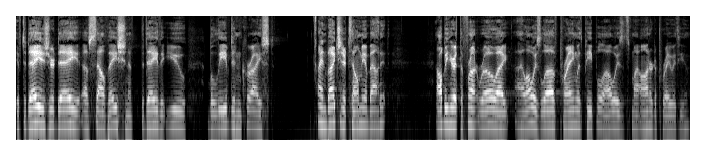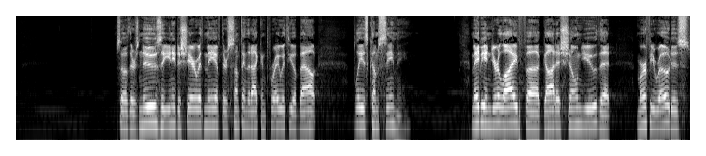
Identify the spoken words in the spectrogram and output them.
If today is your day of salvation, if the day that you believed in Christ, I invite you to tell me about it. I'll be here at the front row. I, I always love praying with people. I always it's my honor to pray with you. So if there's news that you need to share with me, if there's something that I can pray with you about, please come see me. Maybe in your life, uh, God has shown you that Murphy Road is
